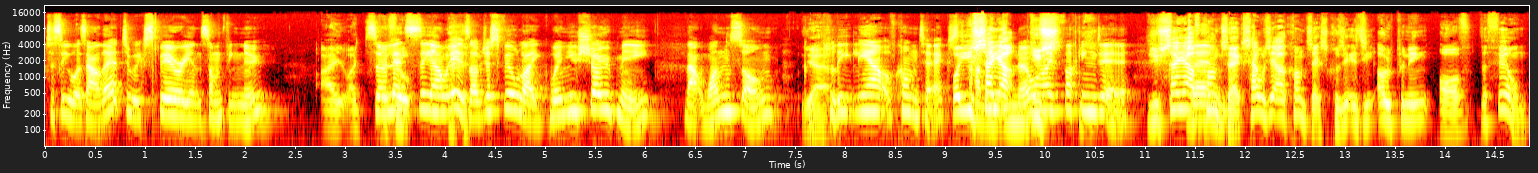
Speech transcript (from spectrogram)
to see what's out there, to experience something new. I, I, So I let's feel- see how it is. I just feel like when you showed me that one song Yeah. completely out of context, Well, you say out- no you I fucking dare. You say out of then- context. How is it out of context? Because it is the opening of the film.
